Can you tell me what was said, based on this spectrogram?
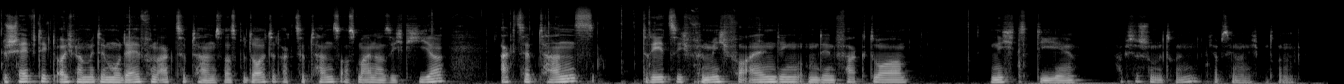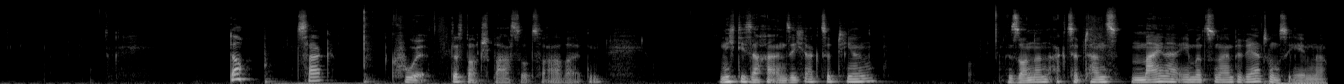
Beschäftigt euch mal mit dem Modell von Akzeptanz. Was bedeutet Akzeptanz aus meiner Sicht hier? Akzeptanz dreht sich für mich vor allen Dingen um den Faktor nicht die. Habe ich das schon mit drin? Ich habe es hier noch nicht mit drin. Doch, zack. Cool. Das macht Spaß, so zu arbeiten. Nicht die Sache an sich akzeptieren, sondern Akzeptanz meiner emotionalen Bewertungsebene.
